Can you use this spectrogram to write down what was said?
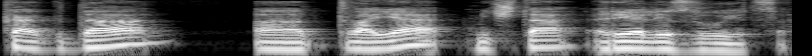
когда а, твоя мечта реализуется.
